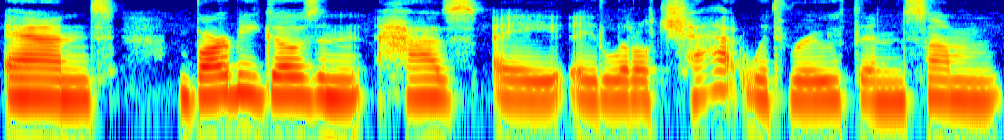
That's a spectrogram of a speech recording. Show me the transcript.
And Barbie goes and has a a little chat with Ruth and some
